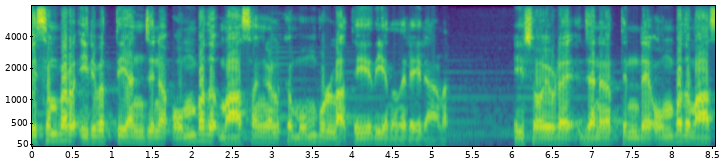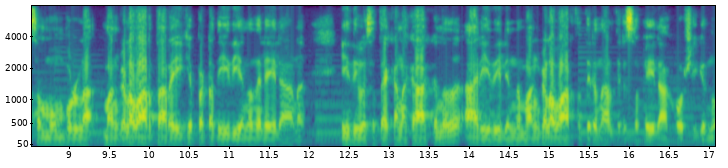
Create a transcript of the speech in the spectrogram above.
ഡിസംബർ ഇരുപത്തി അഞ്ചിന് ഒമ്പത് മാസങ്ങൾക്ക് മുമ്പുള്ള തീയതി എന്ന നിലയിലാണ് ഈശോയുടെ ജനനത്തിന്റെ ഒമ്പത് മാസം മുമ്പുള്ള മംഗളവാർത്ത അറിയിക്കപ്പെട്ട തീയതി എന്ന നിലയിലാണ് ഈ ദിവസത്തെ കണക്കാക്കുന്നത്. ആ രീതിയിൽ ഇന്ന് മംഗളവാർത്ത തിരുനാൾ തിരുസഭയിൽ ആഘോഷിക്കുന്നു.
